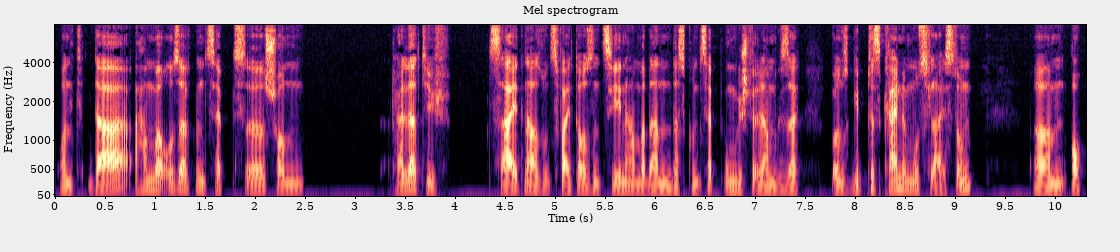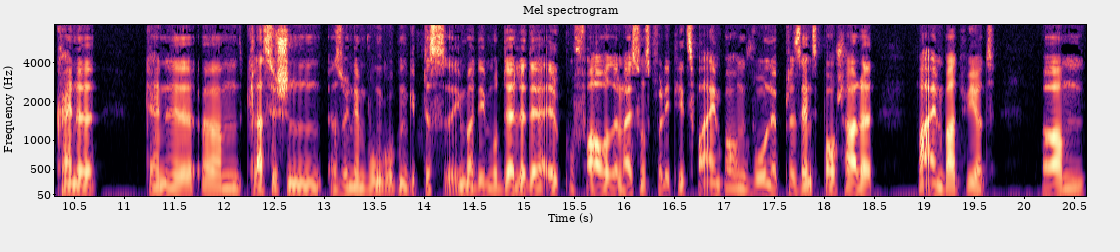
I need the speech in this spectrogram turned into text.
Und da haben wir unser Konzept äh, schon relativ zeitnah, also 2010 haben wir dann das Konzept umgestellt, haben gesagt, bei uns gibt es keine Mussleistung, ähm, auch keine keine ähm, klassischen, also in den Wohngruppen gibt es immer die Modelle der LQV, der Leistungsqualitätsvereinbarung, wo eine Präsenzpauschale vereinbart wird. Ähm,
